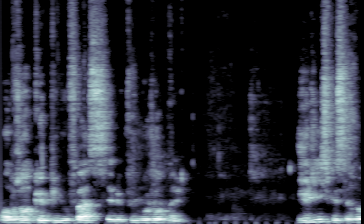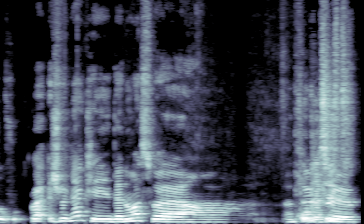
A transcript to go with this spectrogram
en faisant que pile ou face, c'est le plus beau jour de ma vie. Julie, est-ce que c'est vrai ou faux? Ouais, je veux bien que les Danois soient un, un Progressiste.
